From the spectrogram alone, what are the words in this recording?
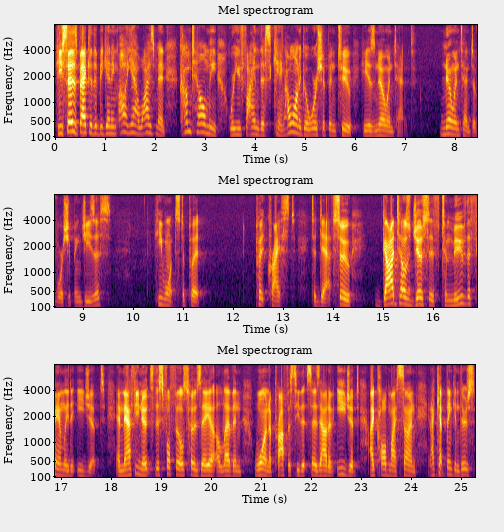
He says back at the beginning, Oh, yeah, wise men, come tell me where you find this king. I want to go worship him too. He has no intent, no intent of worshiping Jesus. He wants to put, put Christ to death. So God tells Joseph to move the family to Egypt. And Matthew notes this fulfills Hosea 11 1, a prophecy that says, Out of Egypt I called my son. And I kept thinking, there's,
